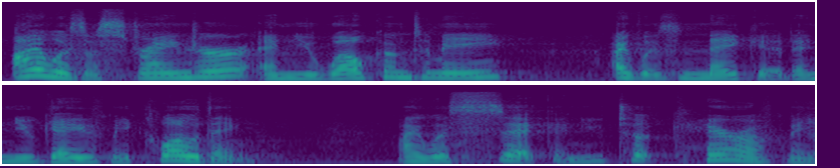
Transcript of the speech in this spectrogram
I was a stranger, and you welcomed me. I was naked, and you gave me clothing. I was sick, and you took care of me.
